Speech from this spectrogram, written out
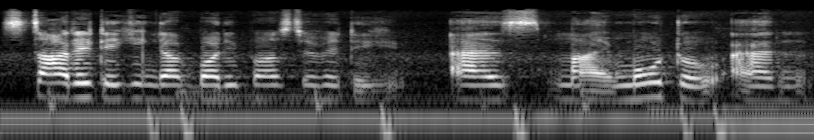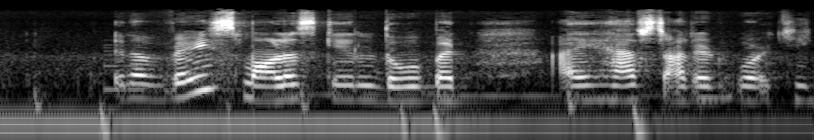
started taking up body positivity as my motto, and in a very smaller scale, though, but I have started working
